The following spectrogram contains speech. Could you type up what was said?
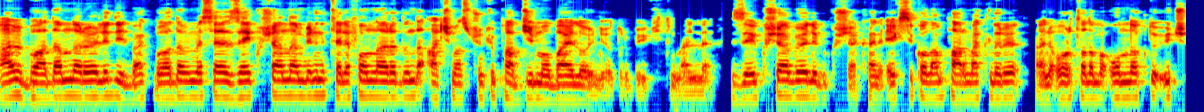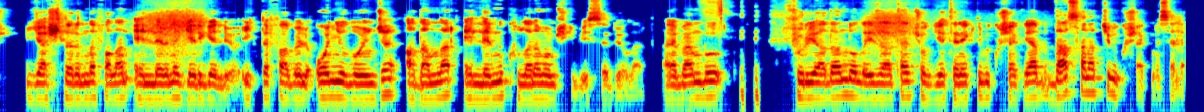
Abi bu adamlar öyle değil. Bak bu adamı mesela Z kuşağından birini telefonla aradığında açmaz. Çünkü PUBG Mobile oynuyordur büyük ihtimalle. Z kuşağı böyle bir kuşak. Hani eksik olan parmakları hani ortalama 10.3 yaşlarında falan ellerine geri geliyor. İlk defa böyle 10 yıl boyunca adamlar ellerini kullanamamış gibi hissediyorlar. Hani ben bu Furya'dan dolayı zaten çok yetenekli bir kuşak. Ya daha sanatçı bir kuşak mesela.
